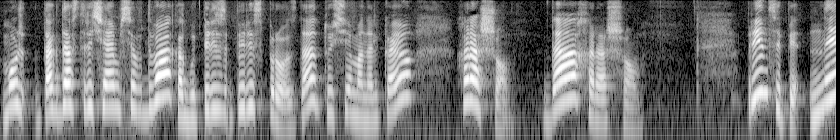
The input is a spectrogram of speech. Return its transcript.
Может, тогда встречаемся в два, как бы переспрос, да, тусем аналькаю. Хорошо. Да, хорошо. В принципе, не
